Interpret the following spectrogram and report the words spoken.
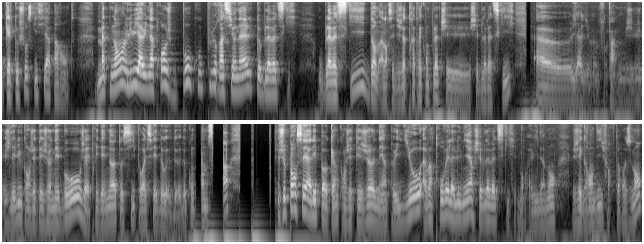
quelque chose qui s'y apparente. Maintenant, lui a une approche beaucoup plus rationnelle que Blavatsky. Ou Blavatsky, alors c'est déjà très très complète chez, chez Blavatsky. Euh, enfin, je, l'ai lu quand j'étais jeune et beau, j'avais pris des notes aussi pour essayer de, comprendre ça. Je pensais à l'époque, hein, quand j'étais jeune et un peu idiot, avoir trouvé la lumière chez Blavatsky. Bon, évidemment, j'ai grandi fort heureusement.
